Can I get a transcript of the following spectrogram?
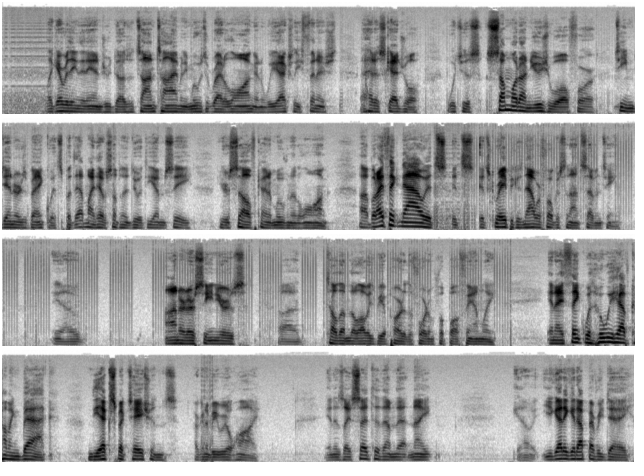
like everything that Andrew does, it's on time and he moves it right along, and we actually finished ahead of schedule which is somewhat unusual for team dinners, banquets, but that might have something to do with the MC yourself kind of moving it along. Uh, but I think now it's it's it's great because now we're focusing on 17. You know, honored our seniors, uh, tell them they'll always be a part of the Fordham football family, and I think with who we have coming back, the expectations are going to be real high. And as I said to them that night, you know, you got to get up every day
